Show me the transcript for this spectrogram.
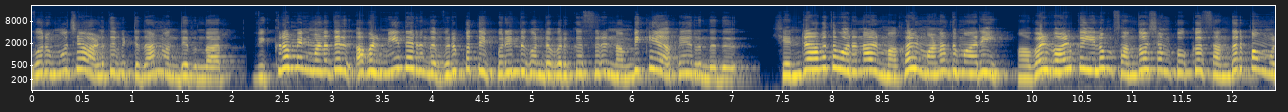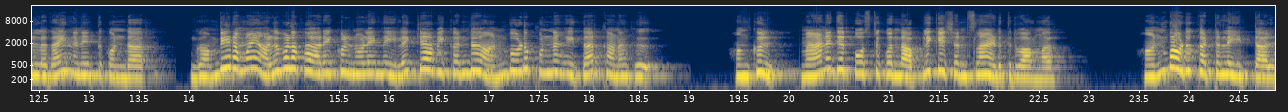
ஒரு மூச்சை அழுதுவிட்டு தான் வந்திருந்தார். விக்ரமின் மனதில் அவள் மீது இருந்த விருப்பத்தை புரிந்து கொண்டவருக்கு சிறு நம்பிக்கையாக இருந்தது. என்றாவது ஒரு நாள் மகள் மனது மாறி அவள் வாழ்க்கையிலும் சந்தோஷம் பூக்க சந்தர்ப்பம் உள்ளதாய் நினைத்து கொண்டார். கம்பீரமாய் அலுவலக அறைக்குள் நுழைந்த இலக்கியாவை கண்டு அன்போடு புன்னகைத்தார் கனகு. அங்குள் மேனேஜர் போஸ்ட்டுக்கு வந்த அப்ளிகேஷன்ஸ்லாம் எடுத்துட்டு வாங்க. அன்போடு கட்டளையிட்டாள்.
